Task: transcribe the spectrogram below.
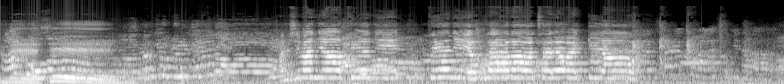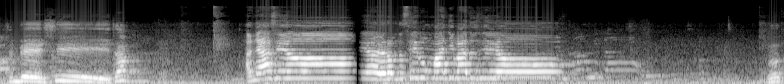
준비 시 잠시만요, 태현이. 태현이 영상 하나 촬영할게요. 준비 시작 안녕하세요. 여러분들 새해 복 많이 받으세요. Good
